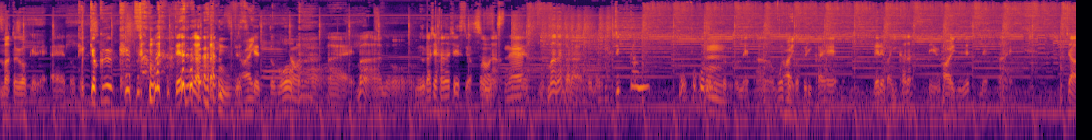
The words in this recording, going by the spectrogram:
まあ、というわけで、えー、と結局、結論が出なかったんですけども、どうはもい、まあ、あの、難しい話ですよ、そんな。そうですねまあ、だから、その、実感のところをちょっとね、あのもうちょっと振り返れればいいかなっていう感じですね。はい。じゃあ、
